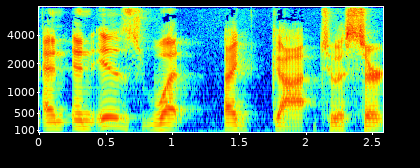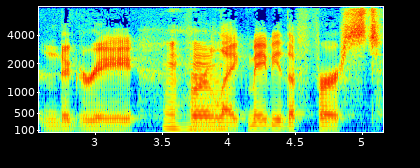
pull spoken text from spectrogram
and and is what I got to a certain degree mm-hmm. for like maybe the first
